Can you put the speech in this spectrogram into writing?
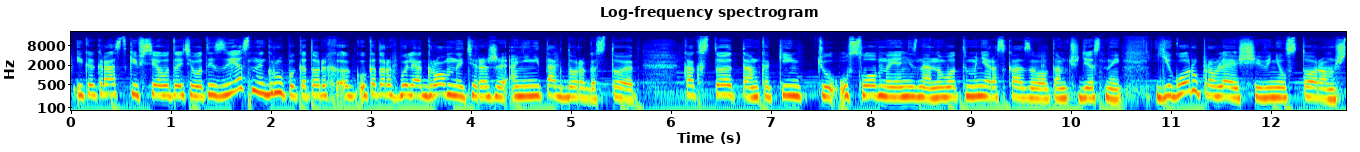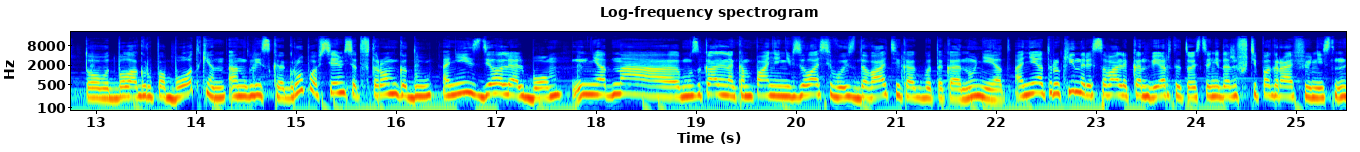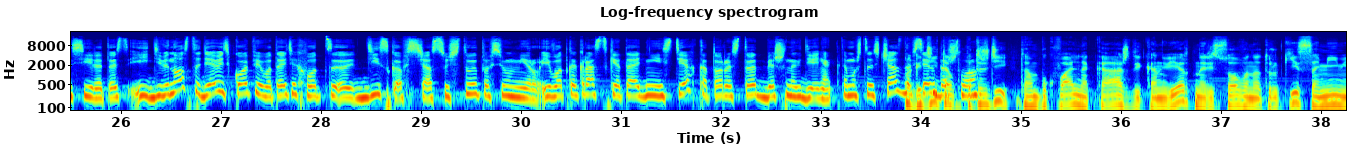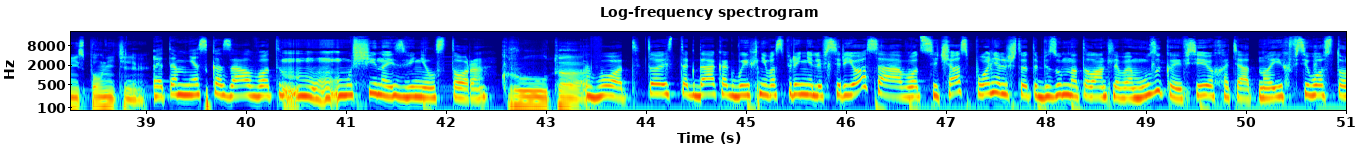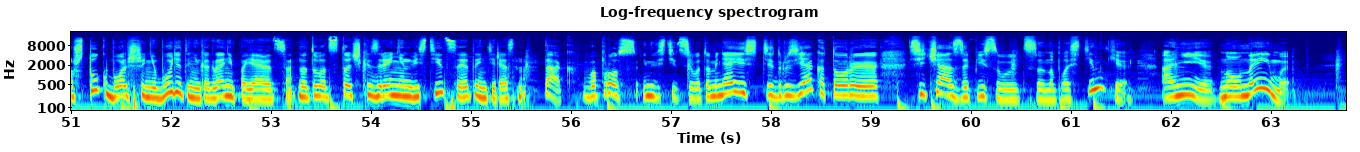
И как раз-таки все вот эти вот известные группы, которых, у которых были огромные тиражи, они не так дорого стоят, как стоят там какие-нибудь условно, я не знаю, ну вот мне рассказывал там чудесный Егор, управляющий винил стором, что вот была группа Боткин, английская группа в 72 году. Они сделали альбом. Ни одна музыкальная компания не взялась его издавать и как бы такая, ну нет. Они от руки нарисовали конверты, то есть они даже в типографию не носили. То есть и 99 копий вот этих вот э, дисков сейчас существует по всему миру. И вот как раз-таки это одни из тех, которые стоят бешеных денег. Потому что сейчас Погоди, до всех там, дошло. Подожди, там буквально каждый конверт нарисован от руки самими исполнителями. Это мне сказал вот мужчина из винил стора. Круто. Вот. То есть тогда как бы их не восприняли всерьез, а вот сейчас поняли, что это безумно талантливая музыка, и все ее хотят. Но их всего 100 штук больше не будет и никогда не появится. Но это вот с точки зрения инвестиций это интересно. Так, вопрос инвестиций. Вот у меня есть друзья, которые сейчас записываются на пластинки, они ноунеймы,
